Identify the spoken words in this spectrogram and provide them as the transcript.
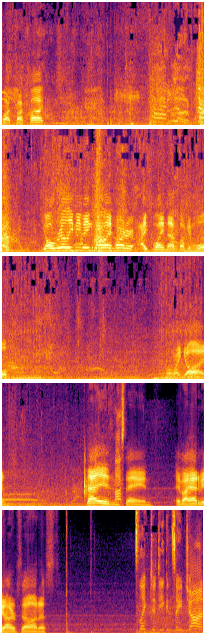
Fuck, fuck, fuck. Y'all really be making my life harder. I blame that fucking wolf. Oh my god. That is insane. If I had to be 100% honest. It's like to Deacon St. John.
